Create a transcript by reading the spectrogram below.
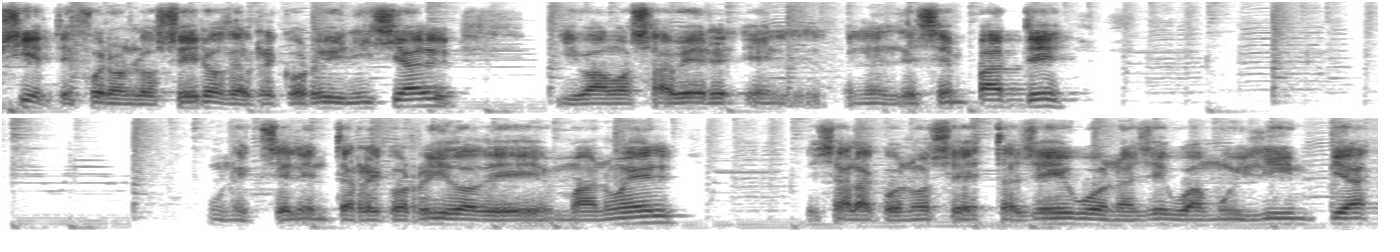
Siete fueron los ceros del recorrido inicial y vamos a ver en el desempate un excelente recorrido de Manuel, ella la conoce a esta yegua, una yegua muy limpia,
